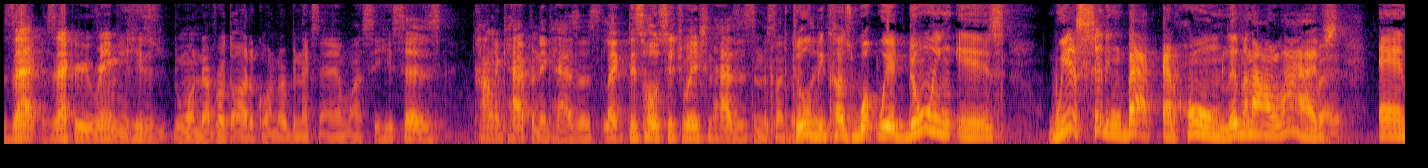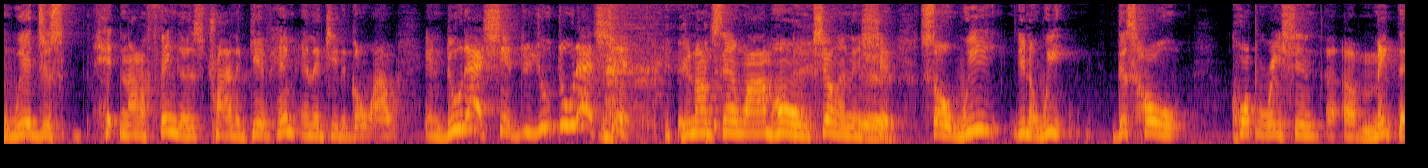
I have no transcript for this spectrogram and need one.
Zach Zachary Ramey, he's the one that wrote the article on Urban X and NYC. He says Colin Kaepernick has us like this whole situation has us in the sunken Dude, place. because what we're doing is we're sitting back at home living our lives Right. and we're just hitting our fingers trying to give him energy to go out and do that shit. Do you do that shit? you know what I'm saying? While I'm home chilling and shit. So we, you know, we this whole corporation uh, uh, make the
